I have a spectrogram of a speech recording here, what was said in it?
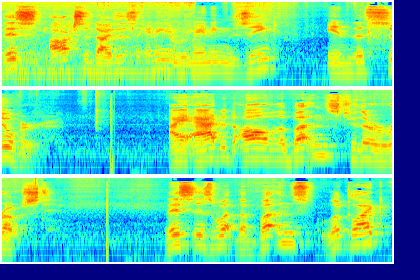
This oxidizes any remaining zinc in the silver. I added all the buttons to the roast. This is what the buttons look like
